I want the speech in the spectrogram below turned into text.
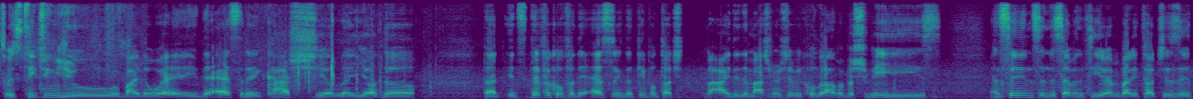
So it's teaching you, by the way, the esrei kashya leyoda, that it's difficult for the esrei that people touch. I did the mashmir and since in the seventh year everybody touches it,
